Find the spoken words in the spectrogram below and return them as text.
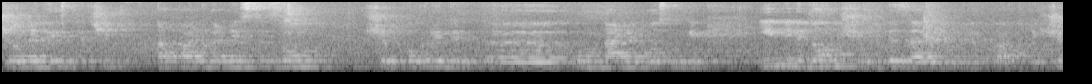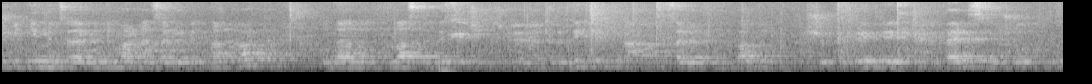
що не вистачить на опалювальний сезон, щоб покрити е, комунальні послуги. І невідомо, що буде заробітна плата. Якщо підніметься мінімальна заробітна плата, у нас, не вистачить е, кредитів на заробітну плату, щоб покрити вересень, жовтень.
